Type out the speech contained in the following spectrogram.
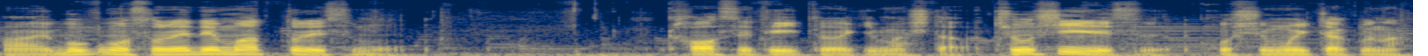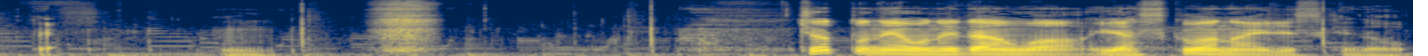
はい。僕もそれでマットレスも買わせていただきました。調子いいです。腰も痛くなくて。うん。ちょっとねお値段は安くはないですけど。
